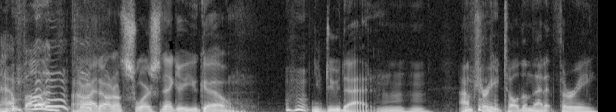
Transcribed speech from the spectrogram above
have fun. All right, Arnold Schwarzenegger, you go. Mm-hmm. You do that. Mm-hmm. I'm sure he told them that at three.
